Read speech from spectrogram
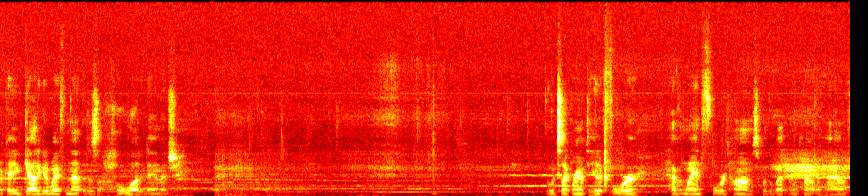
Okay, you gotta get away from that. That does a whole lot of damage. It looks like we're gonna have to hit it four, have it land four times with the weapon we currently have.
